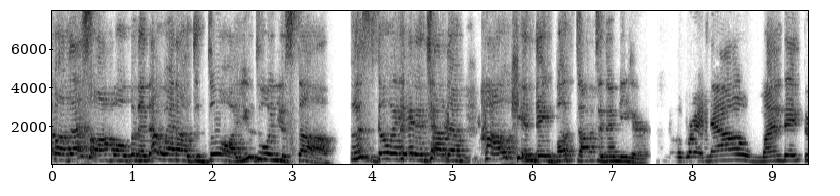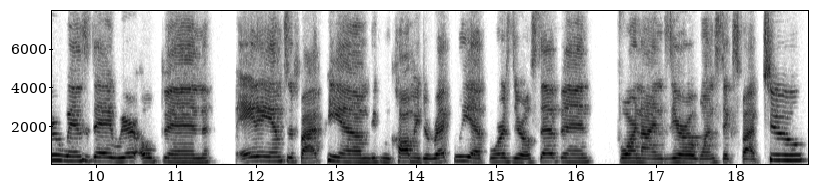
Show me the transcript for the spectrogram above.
about that soft opening. That went out the door. You doing your stuff let's go ahead and tell them how can they book Dr. Donita. Right now, Monday through Wednesday, we're open 8 a.m. to 5 p.m. You can call me directly at 407 490 1652.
